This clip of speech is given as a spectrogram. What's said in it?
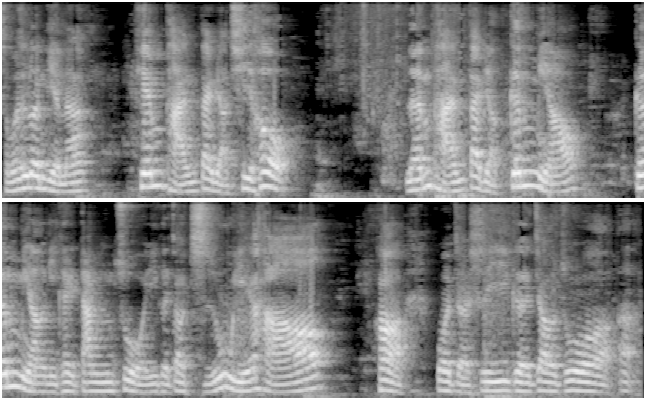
什么是论点呢？天盘代表气候，人盘代表根苗，根苗你可以当做一个叫植物也好，哈，或者是一个叫做呃，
